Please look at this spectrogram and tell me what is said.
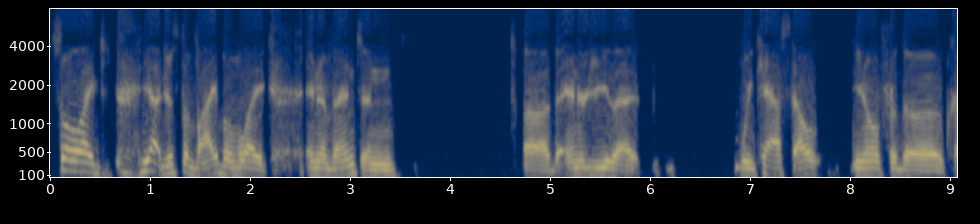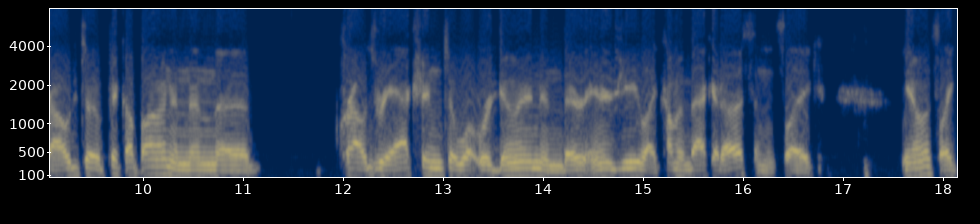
So like, yeah, just the vibe of like an event and uh, the energy that we cast out, you know, for the crowd to pick up on, and then the crowd's reaction to what we're doing and their energy like coming back at us, and it's like, you know, it's like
